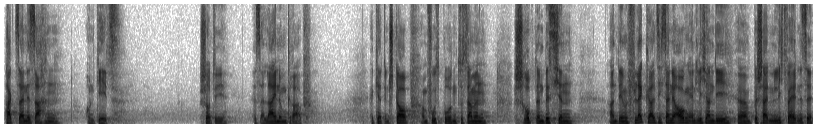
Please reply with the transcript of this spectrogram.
packt seine Sachen und geht. Schotti ist allein im Grab. Er kehrt den Staub am Fußboden zusammen, schrubbt ein bisschen an dem Fleck, als sich seine Augen endlich an die äh, bescheidenen Lichtverhältnisse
